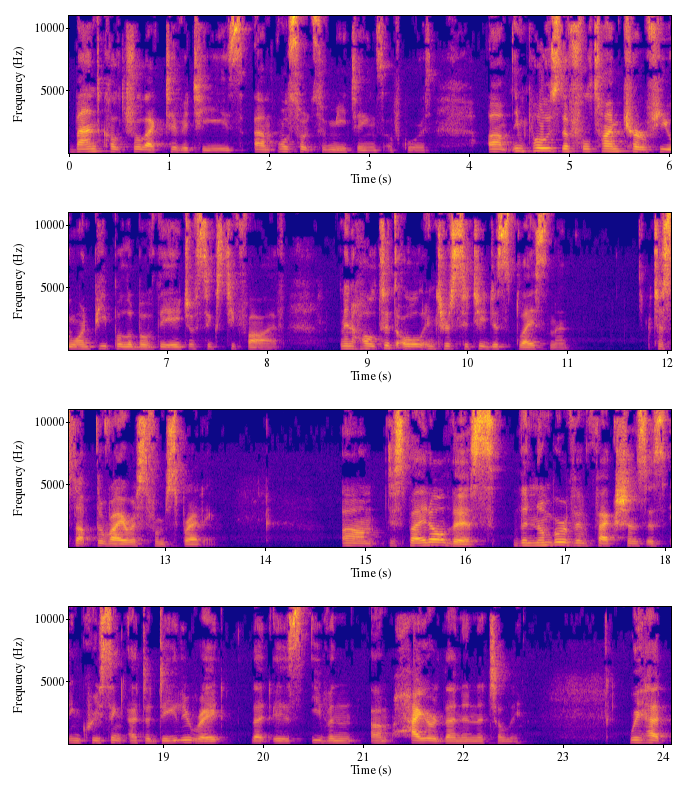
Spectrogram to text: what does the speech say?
banned cultural activities, um, all sorts of meetings, of course, um, imposed a full time curfew on people above the age of 65, and halted all intercity displacement to stop the virus from spreading. Um, despite all this, the number of infections is increasing at a daily rate that is even um, higher than in Italy. We had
